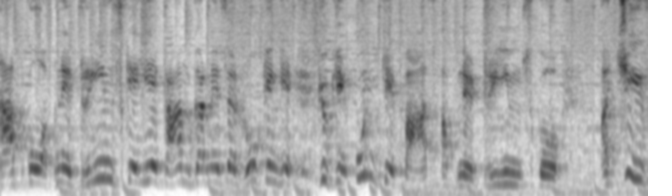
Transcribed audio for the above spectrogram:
आपको अपने ड्रीम्स के लिए काम करने से रोकेंगे, क्योंकि उनके पास अपने ड्रीम्स को अचीव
